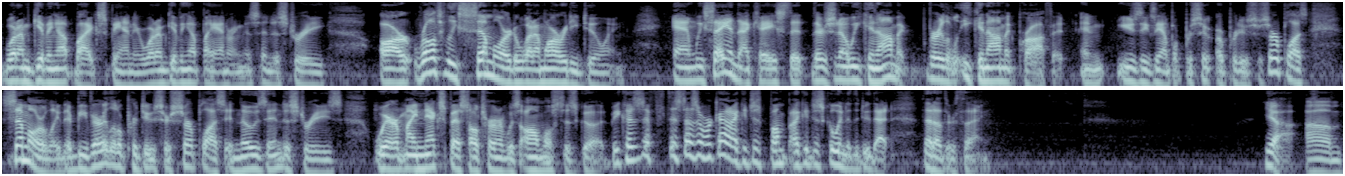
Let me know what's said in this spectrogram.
what I'm giving up by expanding or what I'm giving up by entering this industry, are relatively similar to what I'm already doing. And we say in that case that there's no economic, very little economic profit. And use the example of producer surplus. Similarly, there'd be very little producer surplus in those industries where my next best alternative was almost as good. Because if this doesn't work out, I could just bump, I could just go into to do that that other thing. Yeah. Um,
